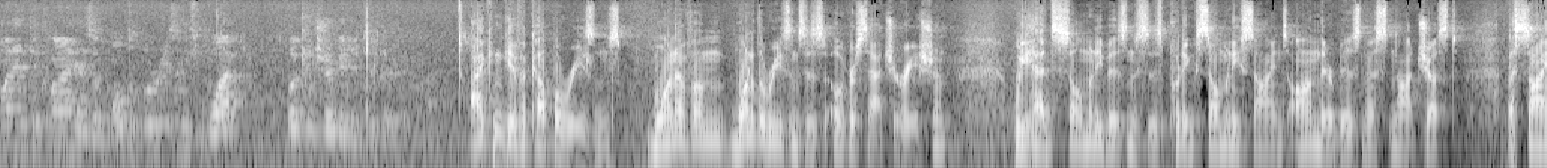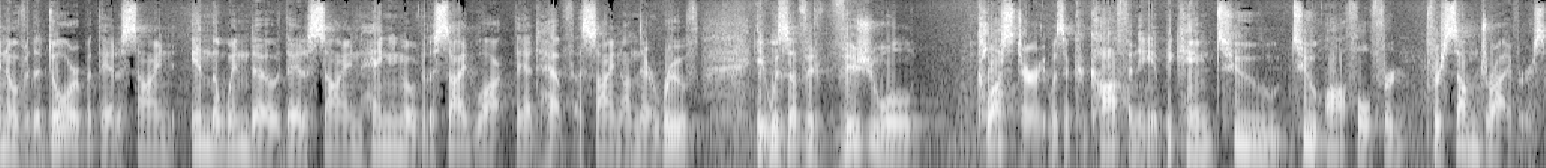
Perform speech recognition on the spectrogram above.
went into decline, or is it multiple reasons? What what contributed to their decline? I can give a couple reasons. One of them, one of the reasons is oversaturation. We had so many businesses putting so many signs on their business, not just a sign over the door, but they had a sign in the window, they had a sign hanging over the sidewalk, they had to have a sign on their roof. It was a vi- visual cluster. It was a cacophony. It became too too awful for for some drivers.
